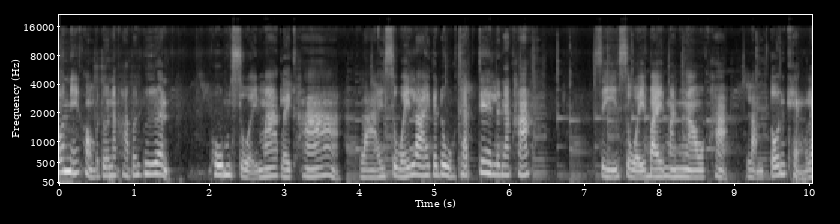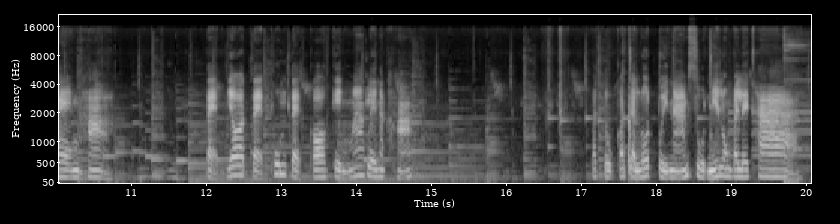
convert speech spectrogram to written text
ต้นนี้ของประตูนะคะเพื่อนๆพุ่มสวยมากเลยค่ะ ลายสวยลายกระดูกชัดเจนเลยนะคะ สีสวยใบมันเงาค่ะลำต้นแข็งแรงค่ะ แตกยอดแตกพุ่มแตกกอเก่งมากเลยนะคะ ประตูก็จะลดปุ๋ยน้ำสูตรนี้ลงไปเลยค่ะ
